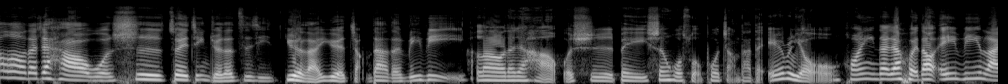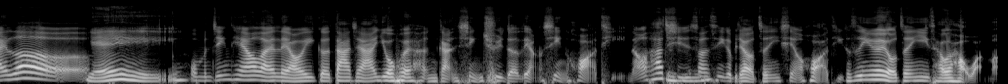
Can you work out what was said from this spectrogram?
Hello，大家好，我是最近觉得自己越来越长大的 Vivi，Hello，大家好，我是被生活所迫长大的 Ariel。欢迎大家回到 AV 来了。耶！我们今天要来聊一个大家又会很感兴趣的两性话题，然后它其实算嗯是一个比较有争议性的话题，可是因为有争议才会好玩嘛，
